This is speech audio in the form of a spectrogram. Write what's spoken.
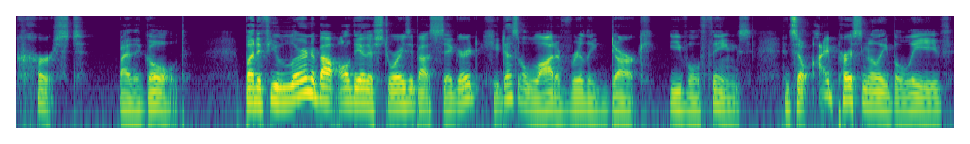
cursed by the gold but if you learn about all the other stories about Sigurd, he does a lot of really dark, evil things. And so I personally believe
